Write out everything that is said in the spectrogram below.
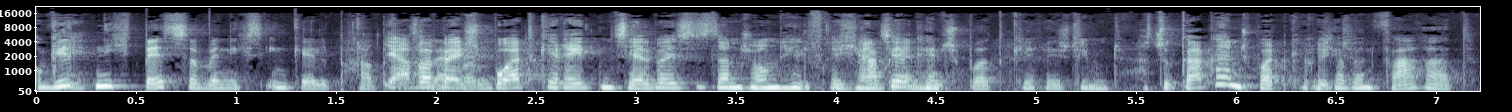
Wird nicht besser, wenn ich es in Gelb habe. Ja, aber bei. Sportgeräten selber ist es dann schon hilfreich. Ich habe ja kein Sportgerät. Stimmt. Hast du gar kein Sportgerät? Ich habe ein Fahrrad.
